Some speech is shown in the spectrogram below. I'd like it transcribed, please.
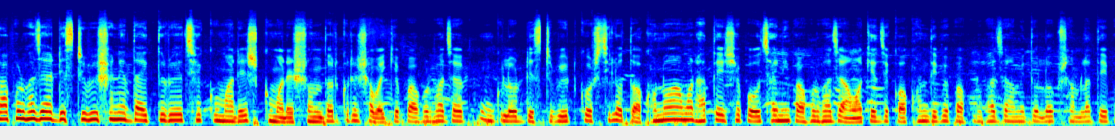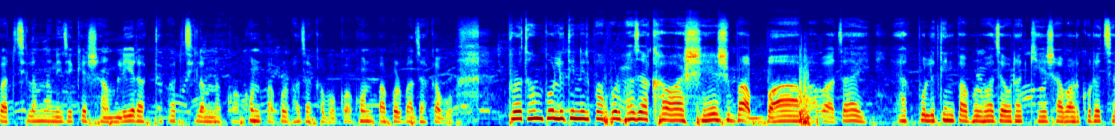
পাঁপড় ভাজা ডিস্ট্রিবিউশনের দায়িত্ব রয়েছে কুমারেশ। কুমারেশ সুন্দর করে সবাইকে পাঁপড় ভাজাগুলো ডিস্ট্রিবিউট করছিল। তখনও আমার হাতে এসে পৌঁছায়নি পাঁপড় ভাজা। আমাকে যে কখন দিবে পাঁপড় ভাজা আমি তো লোভ সামলাতেই পারছিলাম না, নিজেকে সামলিয়ে রাখতে পারছিলাম না। কখন পাঁপড় ভাজা খাব, কখন পাঁপড় ভাজা খাব? প্রথম পলিথিনের পাঁপড় ভাজা খাওয়া শেষ। বা বাবা ভাবা যায় এক পলিথিন পাঁপড় ভাজা ওরা খেয়ে সাবার করেছে।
